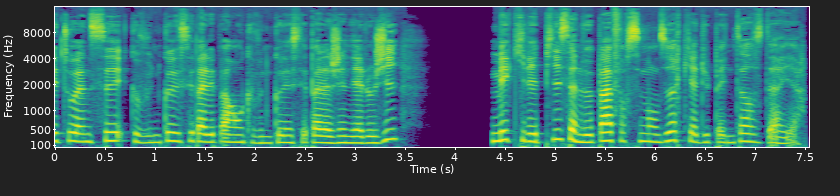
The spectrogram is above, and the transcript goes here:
Eto-NC, que vous ne connaissez pas les parents, que vous ne connaissez pas la généalogie, mais qu'il est pis, ça ne veut pas forcément dire qu'il y a du Painters derrière.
